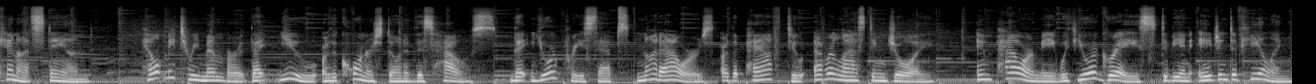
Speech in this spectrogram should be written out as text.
cannot stand. Help me to remember that you are the cornerstone of this house, that your precepts, not ours, are the path to everlasting joy. Empower me with your grace to be an agent of healing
